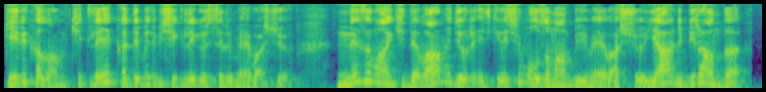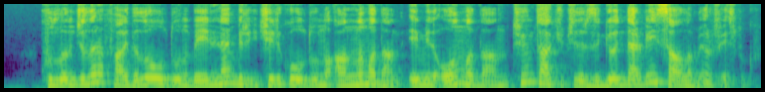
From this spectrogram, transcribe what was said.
geri kalan kitleye kademeli bir şekilde gösterilmeye başlıyor. Ne zaman ki devam ediyor etkileşim o zaman büyümeye başlıyor. Yani bir anda kullanıcılara faydalı olduğunu, beğenilen bir içerik olduğunu anlamadan, emin olmadan tüm takipçilerinize göndermeyi sağlamıyor Facebook.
